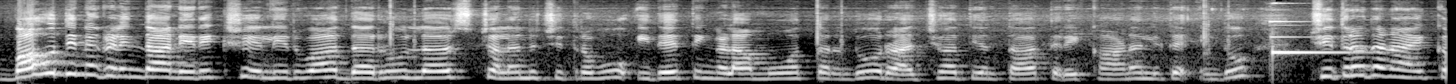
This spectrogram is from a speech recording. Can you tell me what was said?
ಬಹುದಿನಗಳಿಂದ ನಿರೀಕ್ಷೆಯಲ್ಲಿರುವ ದ ರೂಲರ್ಸ್ ಚಲನಚಿತ್ರವು ಇದೇ ತಿಂಗಳ ಮೂವತ್ತರಂದು ರಾಜ್ಯಾದ್ಯಂತ ತೆರೆ ಕಾಣಲಿದೆ ಎಂದು ಚಿತ್ರದ ನಾಯಕ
